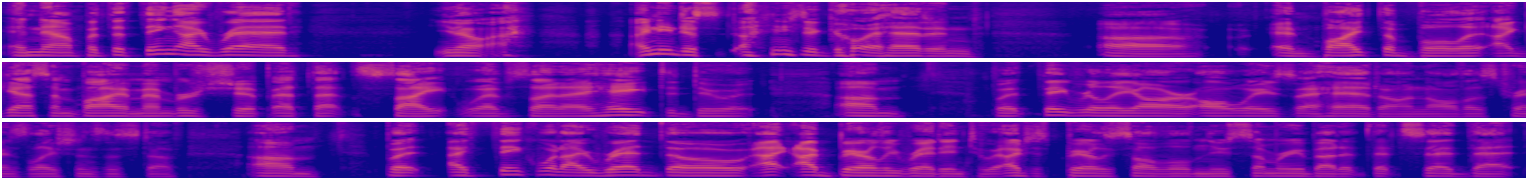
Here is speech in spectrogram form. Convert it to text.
And now, but the thing I read, you know, I, I need to, I need to go ahead and, uh, and bite the bullet, I guess, and buy a membership at that site website. I hate to do it. Um, but they really are always ahead on all those translations and stuff. Um, but I think what I read though, I, I barely read into it. I just barely saw a little news summary about it that said that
